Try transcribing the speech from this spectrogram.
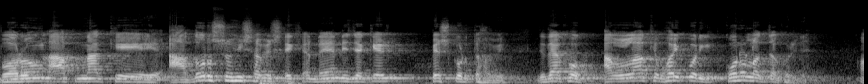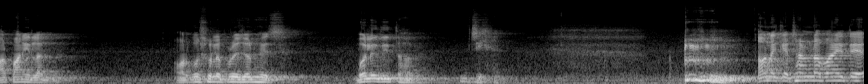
বরং আপনাকে আদর্শ হিসাবে সেখানে নিজেকে পেশ করতে হবে। যে দেখো, আল্লাহকে ভয় করি, কোনো লজ্জা করি না। আমার পানি লাগবে। আমার গোসলের প্রয়োজন হয়েছে। বলে দিতে হবে। জি হ্যাঁ। অনেকে ঠান্ডা পানিতে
